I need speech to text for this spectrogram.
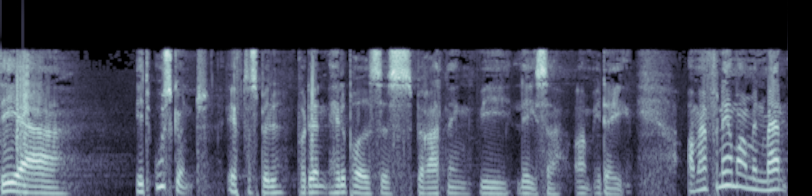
Det er et uskyndt efterspil på den helbredelsesberetning, vi læser om i dag. Og man fornemmer om en mand,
